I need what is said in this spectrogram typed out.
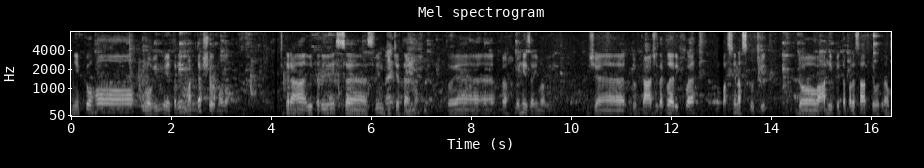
někoho ulovím, je tady Magda Šormova která je tady se svým dítětem. To je velmi zajímavý, že dokáže takhle rychle vlastně naskočit do váhy 55 kg.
